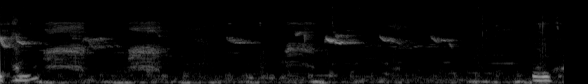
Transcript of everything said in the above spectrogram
এখানে। এই যে।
